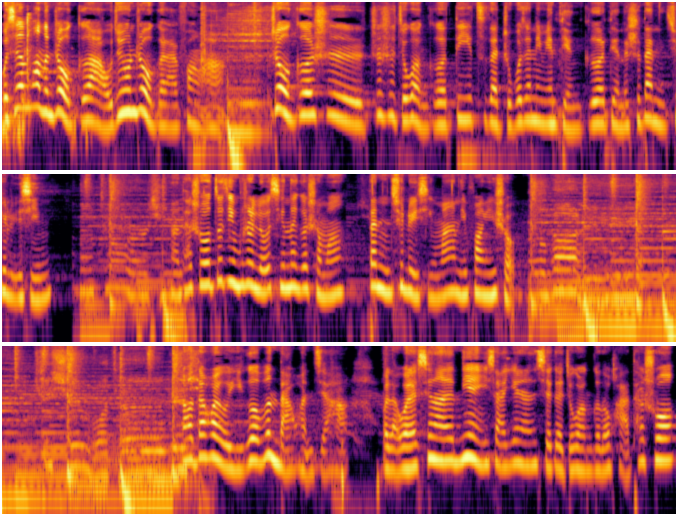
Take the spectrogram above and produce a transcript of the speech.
我现在放的这首歌啊，我就用这首歌来放了啊。这首歌是这是酒馆哥第一次在直播间里面点歌，点的是带你去旅行。啊，他说最近不是流行那个什么带你去旅行吗？你放一首。然后待会儿有一个问答环节哈，我来我来先来念一下嫣然写给酒馆哥的话，他说。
